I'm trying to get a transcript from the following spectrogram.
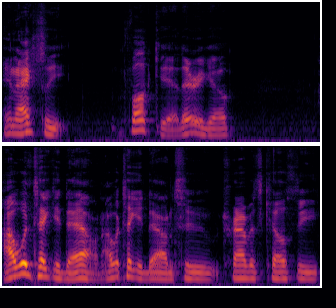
And actually, fuck yeah, there you go. I would take it down. I would take it down to Travis Kelce.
